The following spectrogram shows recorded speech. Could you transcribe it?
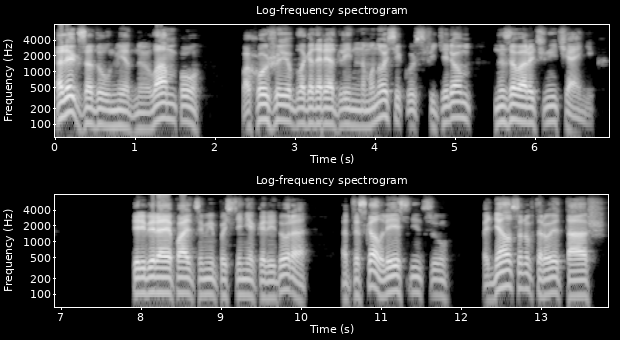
Олег задул медную лампу, похожую благодаря длинному носику с фитилем на заварочный чайник. Перебирая пальцами по стене коридора, отыскал лестницу, поднялся на второй этаж,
